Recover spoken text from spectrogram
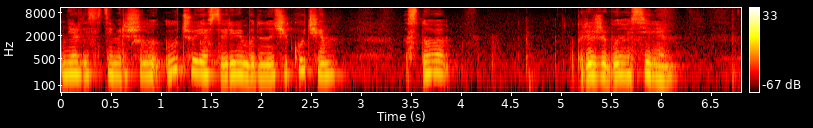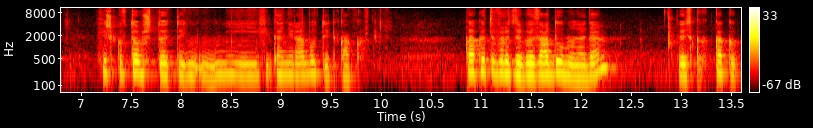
нервная система решила лучше, я все время буду на чеку, чем снова приживу насилием. Фишка в том, что это нифига не работает как. Как это вроде бы задумано, да? То есть как, как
